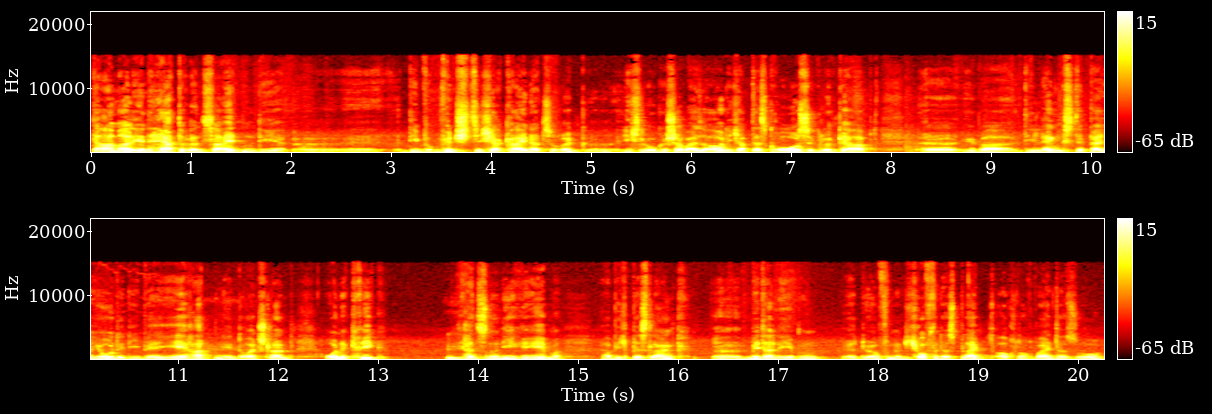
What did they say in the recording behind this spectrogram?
damaligen härteren Zeiten, die, äh, die wünscht sich ja keiner zurück. Ich logischerweise auch nicht. Ich habe das große Glück gehabt, äh, über die längste Periode, die wir je hatten in Deutschland, ohne Krieg. Mhm. Hat es noch nie gegeben. Habe ich bislang äh, miterleben äh, dürfen und ich hoffe, das bleibt auch noch weiter so.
